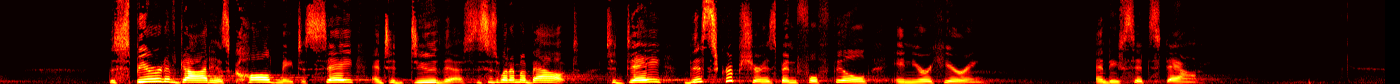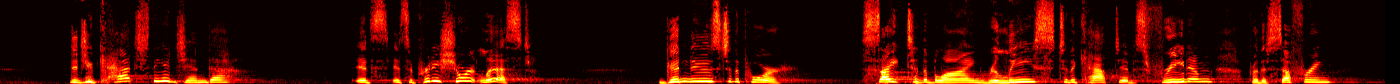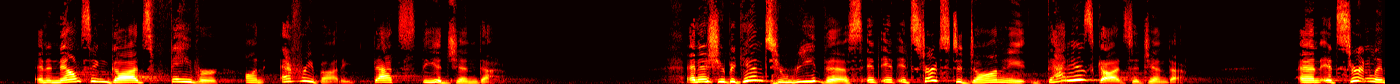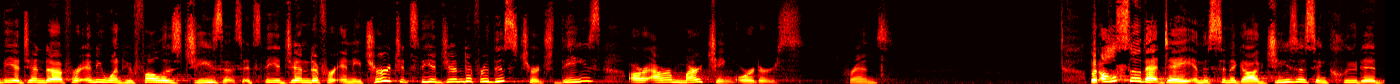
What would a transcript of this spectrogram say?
The Spirit of God has called me to say and to do this. This is what I'm about. Today, this scripture has been fulfilled in your hearing. And he sits down. Did you catch the agenda? It's, it's a pretty short list. Good news to the poor, sight to the blind, release to the captives, freedom for the suffering, and announcing God's favor on everybody. That's the agenda. And as you begin to read this, it, it, it starts to dawn on you that is God's agenda. And it's certainly the agenda for anyone who follows Jesus. It's the agenda for any church. It's the agenda for this church. These are our marching orders, friends. But also that day in the synagogue, Jesus included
